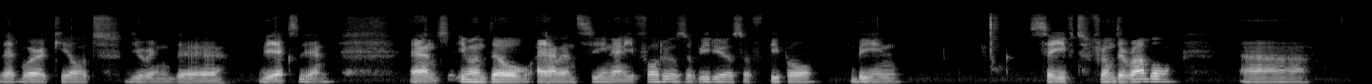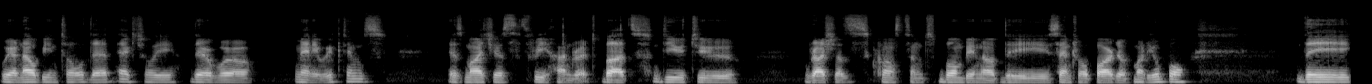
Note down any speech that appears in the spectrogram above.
that were killed during the the accident. And even though I haven't seen any photos or videos of people being saved from the rubble, uh, we are now being told that actually there were many victims, as much as 300. But due to Russia's constant bombing of the central part of Mariupol, they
